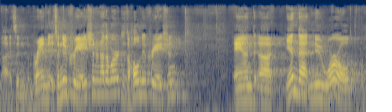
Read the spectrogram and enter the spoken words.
Uh, it's a brand new, it's a new creation, in other words. It's a whole new creation. And uh, in that new world,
